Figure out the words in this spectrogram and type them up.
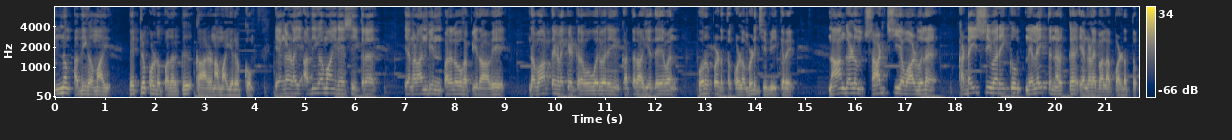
இன்னும் அதிகமாய் பெற்றுக் கொடுப்பதற்கு காரணமாயிருக்கும். எங்களை அதிகமாய் நேசிக்கிற எங்கள் அன்பின் பரலோக பிதாவே இந்த வார்த்தைகளை கேட்கிற ஒவ்வொருவரையும் கத்தராகிய தேவன் பொருட்படுத்திக் கொள்ளும்படி ஜிபிக்கிறேன். நாங்களும் சாட்சிய வாழ்வில் கடைசி வரைக்கும் நிலைத்து நிற்க எங்களை பலப்படுத்தும்.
